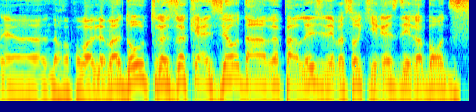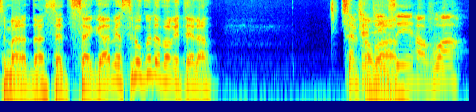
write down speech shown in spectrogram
euh, on aura probablement d'autres occasions d'en reparler. J'ai l'impression qu'il reste des rebondissements dans cette saga. Merci beaucoup d'avoir été là. Ça me fait plaisir. Au revoir.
